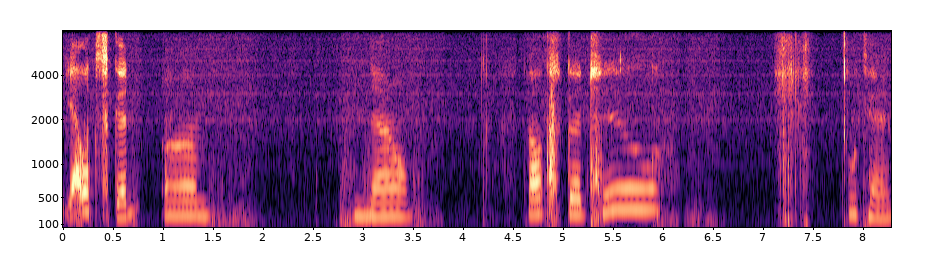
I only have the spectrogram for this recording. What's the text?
Yeah, looks good. Um. Now. That looks good too. Okay.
